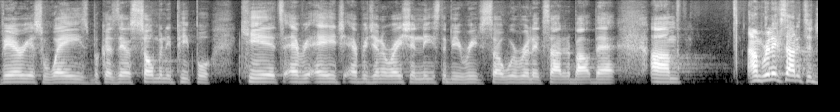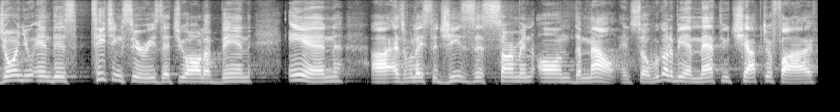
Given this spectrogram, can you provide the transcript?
various ways because there's so many people, kids, every age, every generation needs to be reached. So we're really excited about that. Um, I'm really excited to join you in this teaching series that you all have been in uh, as it relates to Jesus' Sermon on the Mount. And so we're going to be in Matthew chapter 5.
